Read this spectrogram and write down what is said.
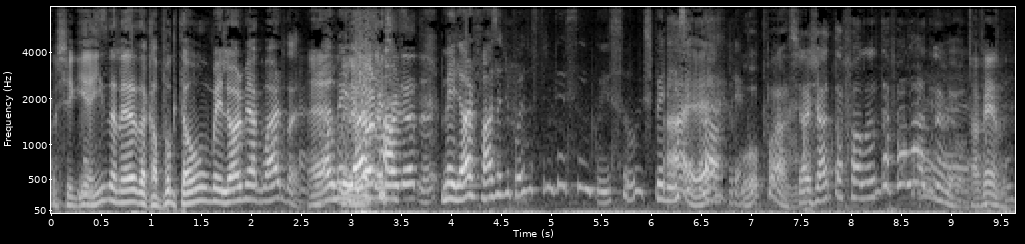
Não cheguei ainda, né? Daqui a pouco então o melhor me aguarda. É, a o melhor, melhor tá fase, guardado, né? melhor fase é depois dos 35. Isso, experiência Ah, é? própria. Opa, se a já tá falando, tá falado, né, meu? Tá vendo?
